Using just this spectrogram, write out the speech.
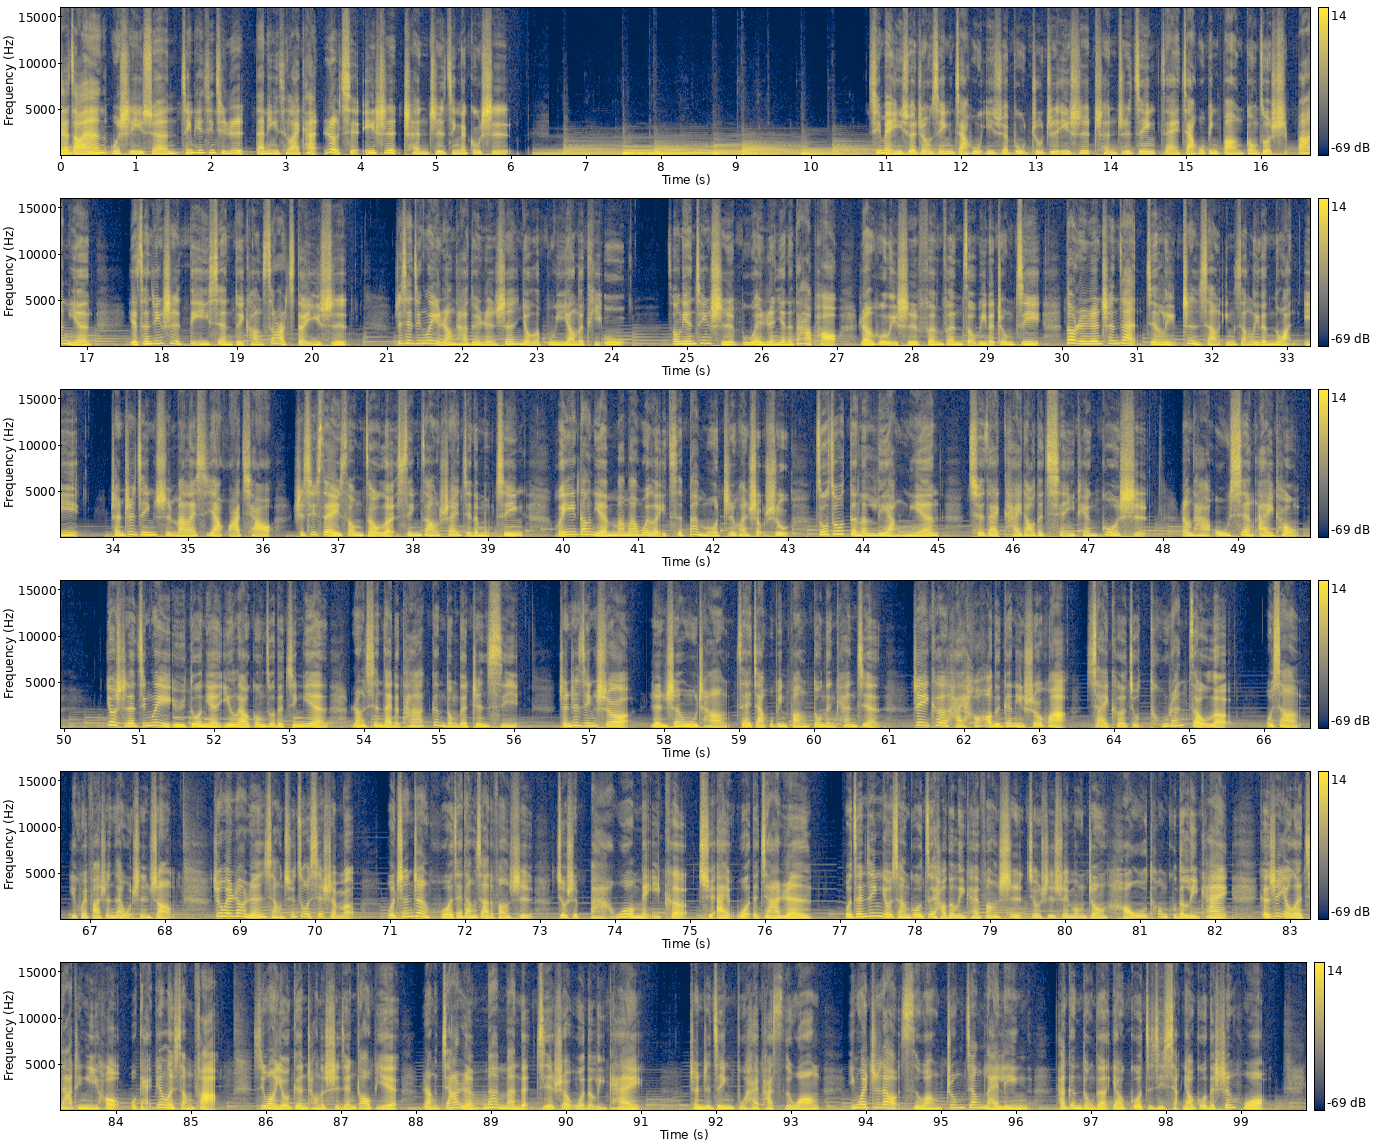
大家早安，我是怡璇。今天星期日，带您一起来看热血医师陈志金的故事。奇美医学中心加护医学部主治医师陈志金，在加护病房工作十八年，也曾经是第一线对抗 SARS 的医师。这些经历让他对人生有了不一样的体悟。从年轻时不畏人言的大炮，让护理师纷纷走避的重击，到人人称赞、建立正向影响力的暖衣。陈志金是马来西亚华侨，十七岁送走了心脏衰竭的母亲。回忆当年妈妈为了一次瓣膜置换手术，足足等了两年，却在开刀的前一天过世，让他无限哀痛。幼时的经历与多年医疗工作的经验，让现在的他更懂得珍惜。陈志金说：“人生无常，在加护病房都能看见，这一刻还好好的跟你说话，下一刻就突然走了。我想也会发生在我身上，这会让人想去做些什么。我真正活在当下的方式，就是把握每一刻，去爱我的家人。”我曾经有想过，最好的离开方式就是睡梦中毫无痛苦的离开。可是有了家庭以后，我改变了想法，希望有更长的时间告别，让家人慢慢的接受我的离开。陈志金不害怕死亡，因为知道死亡终将来临。他更懂得要过自己想要过的生活。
